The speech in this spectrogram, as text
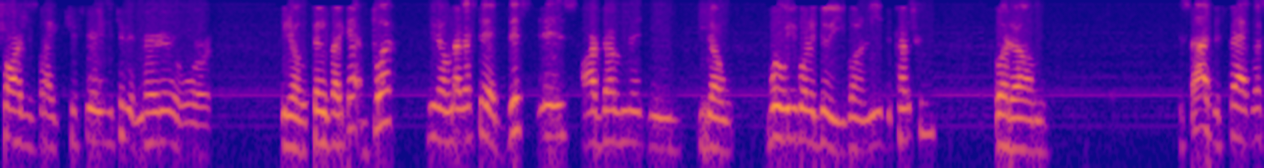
charges like conspiracy to commit murder or, you know, things like that. But, you know, like I said, this is our government and, you know, what are you going to do? You're going to leave the country? But um, besides the fact, let's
